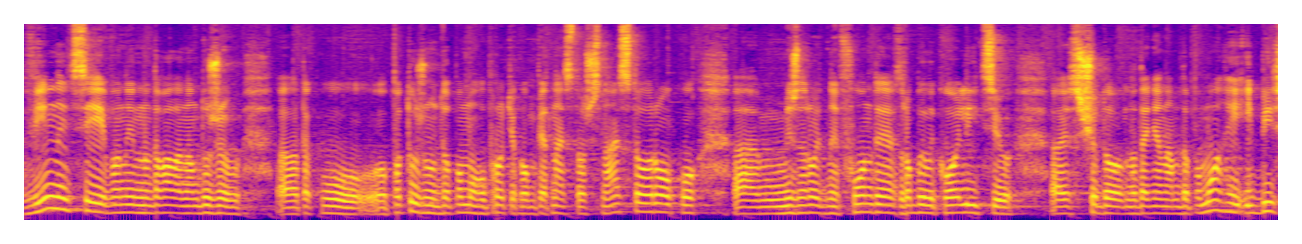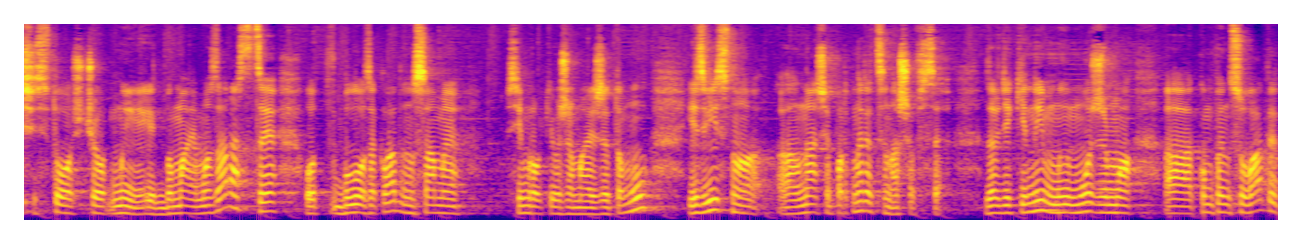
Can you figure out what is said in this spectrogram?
в Вінниці. Вони надавали нам дуже е, таку потужну допомогу протягом 15-16 року. Е, міжнародні фонди зробили коаліцію е, щодо надання нам допомоги, і більшість того, що ми якби маємо зараз, це от було закладено саме. Сім років вже майже тому. І звісно, е, наші партнери це наше все. Завдяки ним ми можемо е, компенсувати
